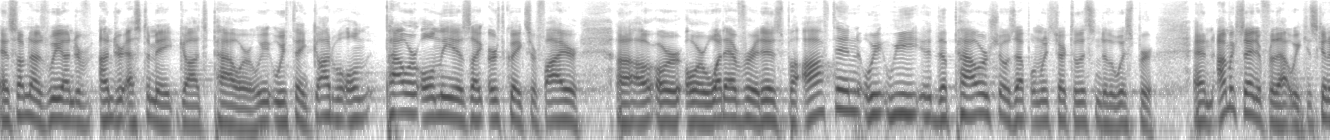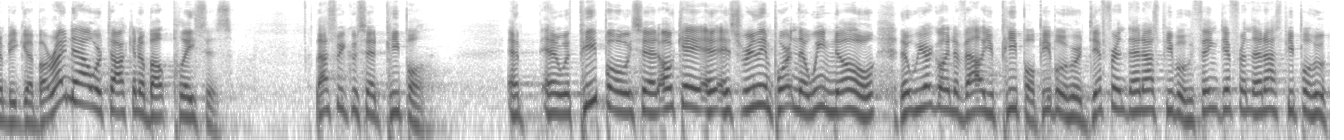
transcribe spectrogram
And sometimes we under, underestimate God's power. We, we think God will only, power only is like earthquakes or fire uh, or, or whatever it is. But often we, we, the power shows up when we start to listen to the whisper. And I'm excited for that week. It's going to be good. But right now we're talking about places. Last week we said people. And, and with people, we said, okay, it's really important that we know that we are going to value people, people who are different than us, people who think different than us, people who,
